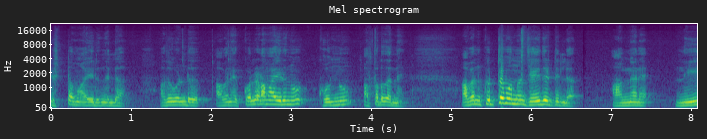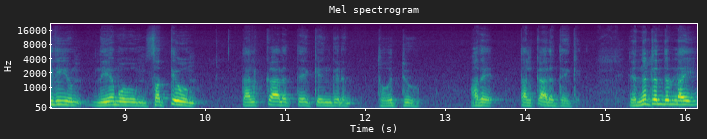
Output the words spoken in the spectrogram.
ഇഷ്ടമായിരുന്നില്ല. അതുകൊണ്ട് അവനെ കൊല്ലണമായിരുന്നു കൊന്നു അത്ര തന്നെ. അവൻ കുറ്റമൊന്നും ചെയ്തിട്ടില്ല. അങ്ങനെ നീതിയും നിയമവും സത്യവും തൽക്കാലത്തേക്കെങ്കിലും തോറ്റു. അതെ തൽക്കാലത്തേക്ക്. എന്നിട്ടെന്തുണ്ടായി?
